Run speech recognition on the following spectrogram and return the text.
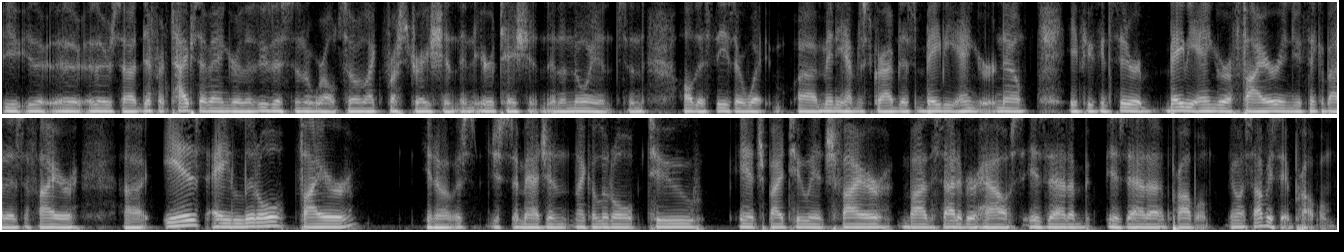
there's uh, different types of anger that exist in the world. So like frustration and irritation and annoyance and all this. These are what uh, many have described as baby anger. Now, if you consider baby anger a fire and you think about it as a fire, uh, is a little fire. You know, it's just imagine like a little two inch by two inch fire by the side of your house. Is that a is that a problem? You know, it's obviously a problem.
